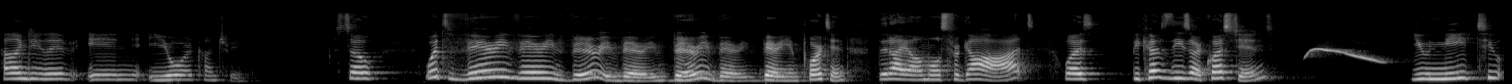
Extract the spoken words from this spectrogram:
how long did you live in your country? So What's very, very, very, very, very, very, very important that I almost forgot was because these are questions, you need to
